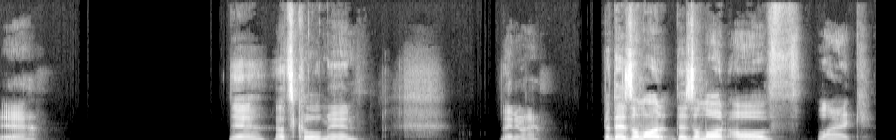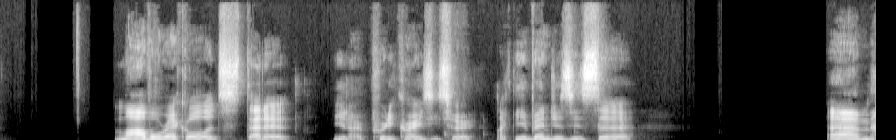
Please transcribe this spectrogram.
Yeah. Yeah, that's cool, man. Anyway. But there's a lot there's a lot of like Marvel records that are, you know, pretty crazy too. Like the Avengers is the um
